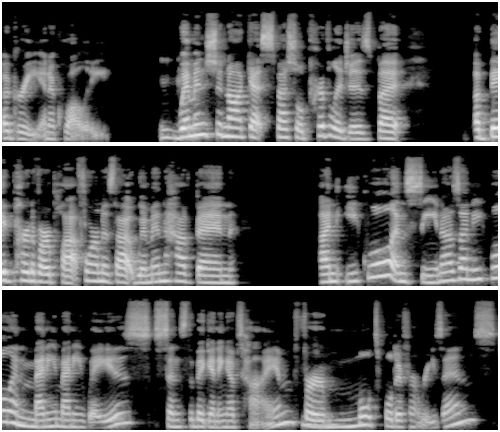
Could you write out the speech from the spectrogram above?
agree in equality. Women should not get special privileges, but a big part of our platform is that women have been unequal and seen as unequal in many, many ways since the beginning of time for mm-hmm. multiple different reasons.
